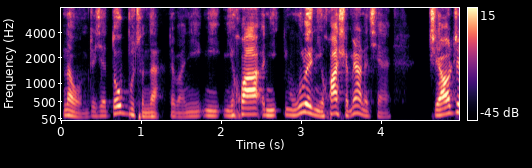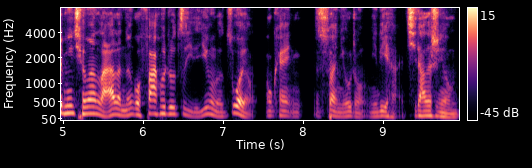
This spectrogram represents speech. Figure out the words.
那我们这些都不存在，对吧？你你你花你无论你花什么样的钱，只要这名球员来了，能够发挥出自己的应有的作用，OK，你算你有种，你厉害。其他的事情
